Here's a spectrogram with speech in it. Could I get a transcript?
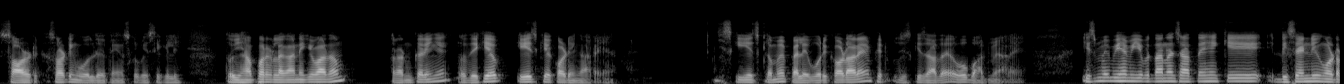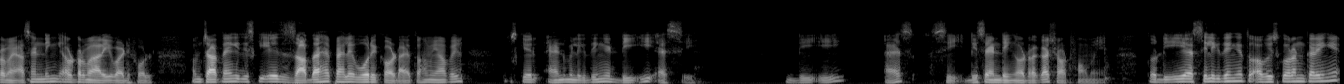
सॉर्ट सॉर्टिंग बोल देते हैं इसको बेसिकली तो यहाँ पर लगाने के बाद हम रन करेंगे। तो देखिए अब एज के अकॉर्डिंग आ रहे हैं। जिसकी एज कम है, पहले वो रिकॉर्ड आ रहे हैं, फिर जिसकी ज़्यादा है, वो बाद में आ रहे हैं। इसमें भी हम ये बताना चाहते हैं कि डिसेंडिंग ऑर्डर में असेंडिंग ऑर्डर में आ रही है बाई डिफ़ॉल्ट हम चाहते हैं कि जिसकी एज ज़्यादा है, पहले वो रिकॉर्ड आए। तो हम यहाँ पे उसके एंड में लिख देंगे D E S C D E S C descending order का शॉर्ट फॉर्म है तो डी ई एस सी लिख देंगे तो अब इसको रन करेंगे।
